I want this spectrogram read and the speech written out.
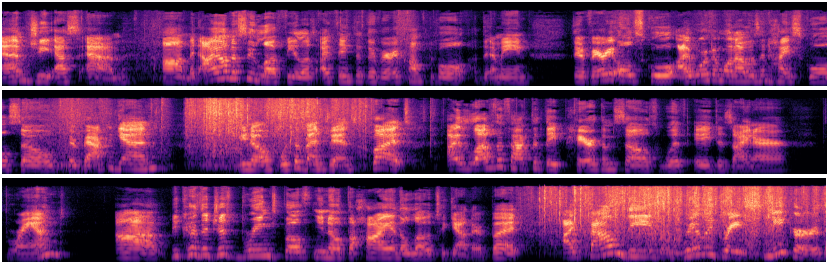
MGSM um, and I honestly love Fila's. I think that they're very comfortable. I mean, they're very old school. I wore them when I was in high school, so they're back again. you know, with a vengeance. But I love the fact that they paired themselves with a designer brand uh, because it just brings both, you know, the high and the low together. But I found these really great sneakers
